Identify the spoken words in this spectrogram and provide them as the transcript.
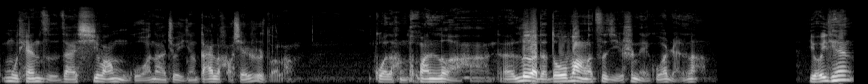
穆天子在西王母国呢就已经待了好些日子了，过得很欢乐哈，乐的都忘了自己是哪国人了。有一天，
